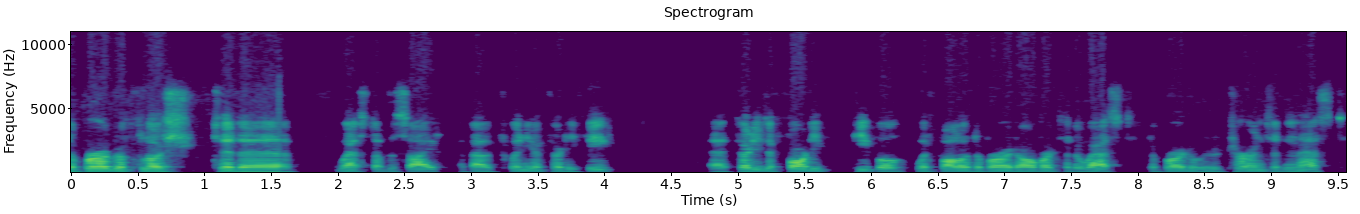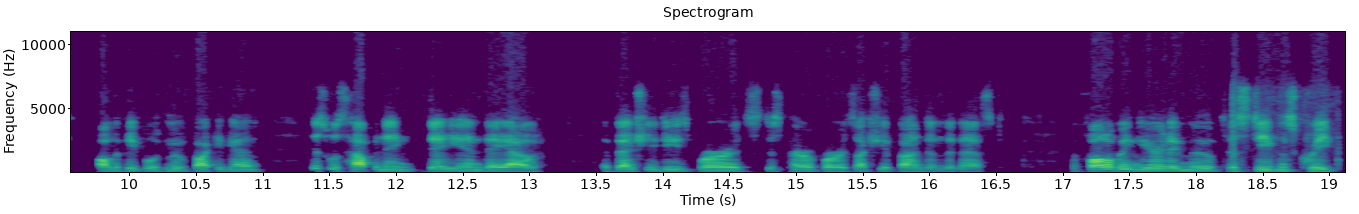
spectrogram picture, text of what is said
The bird would flush to the west of the site, about 20 or 30 feet. Uh, 30 to 40 people would follow the bird over to the west. The bird would return to the nest. All the people would move back again. This was happening day in, day out. Eventually, these birds, this pair of birds, actually abandoned the nest. The following year, they moved to Stevens Creek,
